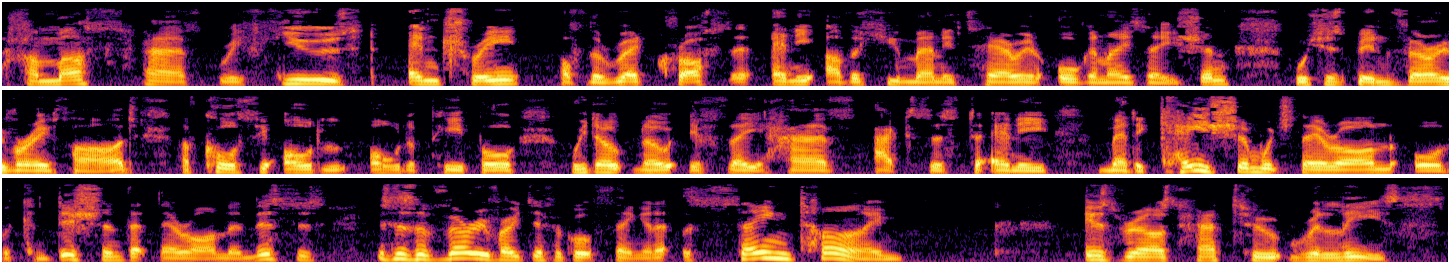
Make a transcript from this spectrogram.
Hamas have refused entry of the Red Cross and any other humanitarian organization, which has been very, very hard. Of course, the older, older people, we don't know if they have access to any medication which they're on or the condition that they're on. And this is, this is a very, very difficult thing. And at the same time, Israel's had to release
